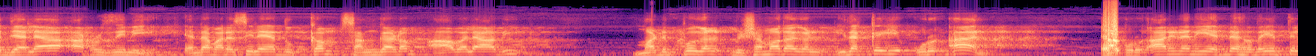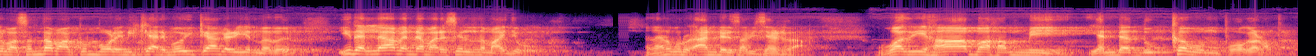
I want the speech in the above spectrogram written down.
ജല അഹുസിനി എന്റെ മനസ്സിലെ ദുഃഖം സങ്കടം ആവലാതി മടുപ്പുകൾ വിഷമതകൾ ഇതൊക്കെ ഈ ഖുർആൻ ആ ഖുർആാനിനെ നീ എന്റെ ഹൃദയത്തിൽ വസന്തമാക്കുമ്പോൾ എനിക്ക് അനുഭവിക്കാൻ കഴിയുന്നത് ഇതെല്ലാം എന്റെ മനസ്സിൽ നിന്ന് മാഞ്ഞു പോകും. അതാണ് ഖുർആാനിന്റെ ഒരു സവിശേഷത. വദിഹാബഹമ്മി എന്റെ ദുഃഖവും പോകണം.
